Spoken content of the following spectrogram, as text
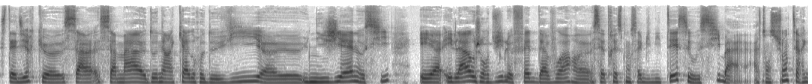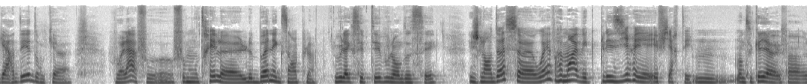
C'est-à-dire que ça ça m'a donné un cadre de vie euh, une hygiène aussi. Et, et là aujourd'hui le fait d'avoir cette responsabilité c'est aussi bah attention t'es regardé. Donc voilà faut faut montrer le, le bon exemple. Vous l'acceptez vous l'endossez? Je l'endosse euh, ouais vraiment avec plaisir et, et fierté. Mmh. En tout cas, il y a enfin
